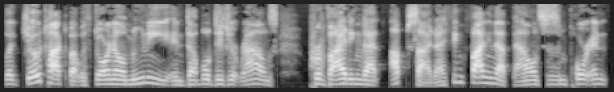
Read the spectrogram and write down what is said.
like Joe talked about with Darnell Mooney in double digit rounds providing that upside. I think finding that balance is important.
